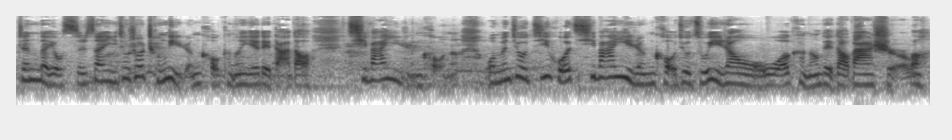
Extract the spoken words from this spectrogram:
真的有十三亿，就说城里人口可能也得达到七八亿人口呢。我们就激活七八亿人口，就足以让我我可能得到八十了。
